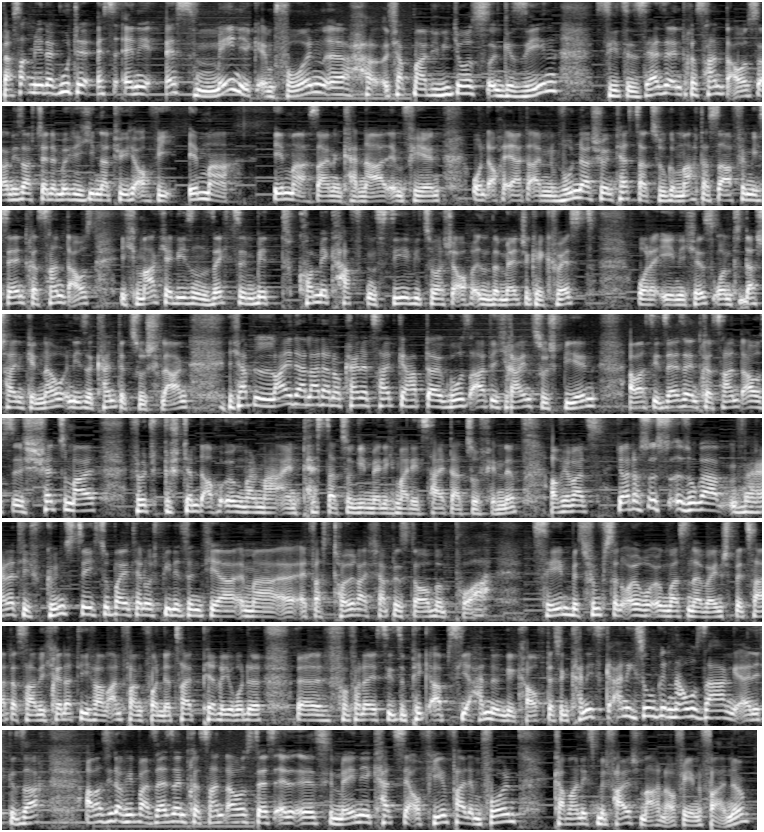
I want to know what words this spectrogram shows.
Das hat mir der gute SNES e Manic empfohlen. Äh, ich habe mal die Videos gesehen. Sieht sehr, sehr interessant aus. An dieser Stelle möchte ich ihn natürlich auch wie immer immer seinen Kanal empfehlen und auch er hat einen wunderschönen Test dazu gemacht. Das sah für mich sehr interessant aus. Ich mag ja diesen 16-Bit comichaften Stil wie zum Beispiel auch in The Magical Quest oder ähnliches und das scheint genau in diese Kante zu schlagen. Ich habe leider leider noch keine Zeit gehabt da großartig reinzuspielen, aber es sieht sehr sehr interessant aus. Ich schätze mal wird bestimmt auch irgendwann mal einen Test dazu geben, wenn ich mal die Zeit dazu finde. Auf jeden Fall, ja das ist sogar relativ günstig. Super Nintendo Spiele sind hier ja immer äh, etwas teurer. Ich habe jetzt glaube boah, 10 bis 15 Euro irgendwas in der Range bezahlt. Das habe ich relativ am Anfang von der Zeitperiode, äh, von der ist diese Pickups hier handeln gekauft. Deswegen kann ich es gar nicht so genau sagen, ehrlich gesagt. Aber sieht auf jeden Fall sehr, sehr interessant aus. Der SLS Maniac hat es ja auf jeden Fall empfohlen. Kann man nichts mit falsch machen, auf jeden Fall. Ne?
